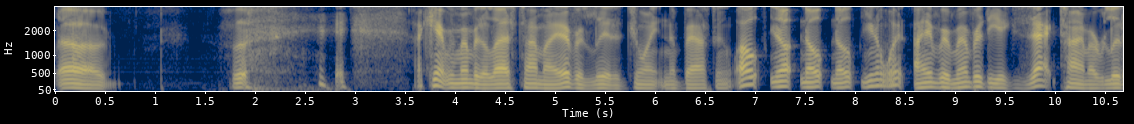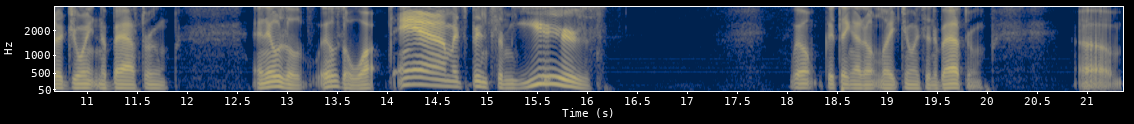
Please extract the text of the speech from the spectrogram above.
uh, so. I can't remember the last time I ever lit a joint in the bathroom. Oh, no, nope, nope. You know what? I remember the exact time I lit a joint in the bathroom, and it was a it was a what? Damn, it's been some years. Well, good thing I don't light joints in the bathroom. Um,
